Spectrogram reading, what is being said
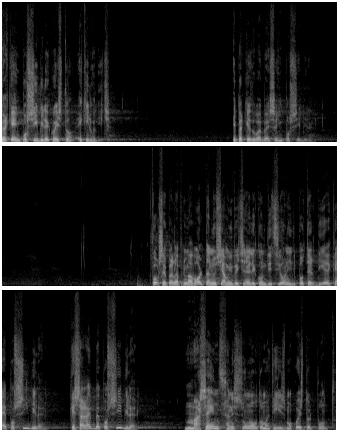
Perché è impossibile questo? E chi lo dice? E perché dovrebbe essere impossibile? Forse per la prima volta noi siamo invece nelle condizioni di poter dire che è possibile, che sarebbe possibile, ma senza nessun automatismo, questo è il punto.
